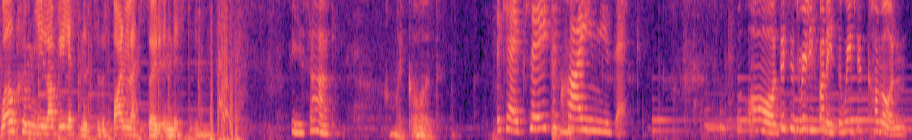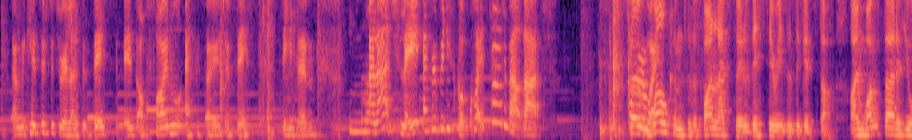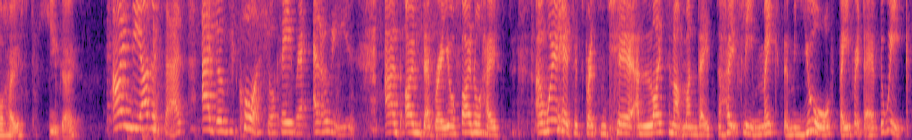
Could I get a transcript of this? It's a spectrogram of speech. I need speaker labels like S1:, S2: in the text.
S1: Welcome, you lovely listeners, to the final episode in this.
S2: Are you sad?
S1: Oh my god.
S3: Okay, play the crying music.
S2: Oh, this is really funny. So we've just come on, and the kids have just realised that this is our final episode of this season. And actually, everybody's got quite sad about that.
S1: So, welcome to the final episode of this series of The Good Stuff. I'm one third of your host, Hugo.
S3: I'm the other third, and of course, your favourite, Eloise.
S2: And I'm Deborah, your final host. And we're here to spread some cheer and lighten up Mondays to hopefully make them your favourite day of the week.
